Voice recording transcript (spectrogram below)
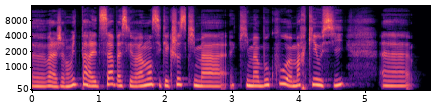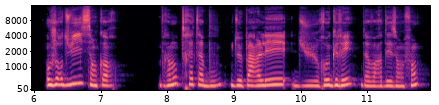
Euh, voilà, j'avais envie de parler de ça parce que vraiment c'est quelque chose qui m'a qui m'a beaucoup euh, marqué aussi. Euh, Aujourd'hui, c'est encore vraiment très tabou de parler du regret d'avoir des enfants.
